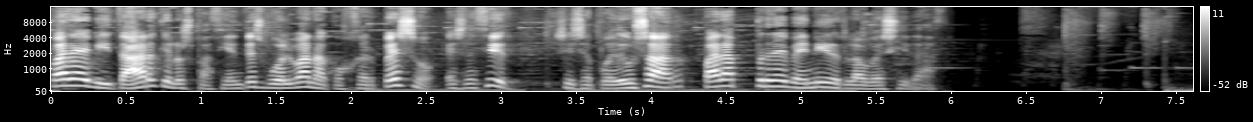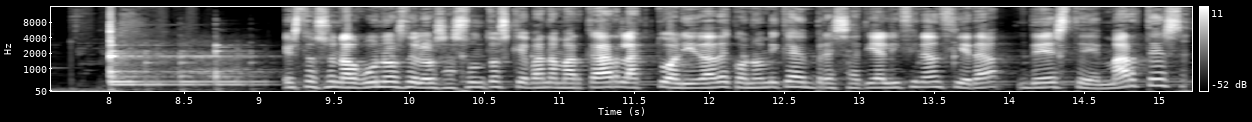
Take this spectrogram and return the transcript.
para evitar que los pacientes vuelvan a coger peso, es decir, si se puede usar para prevenir la obesidad. Estos son algunos de los asuntos que van a marcar la actualidad económica, empresarial y financiera de este martes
